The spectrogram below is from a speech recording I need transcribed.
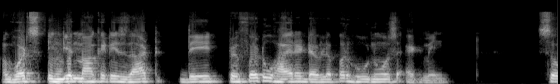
what's Indian market is that they prefer to hire a developer who knows admin so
